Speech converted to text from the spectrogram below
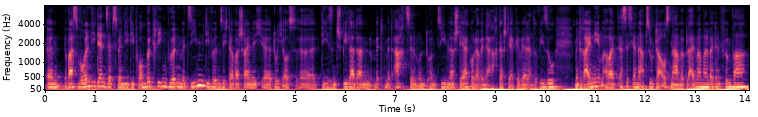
ähm, was wollen die denn, selbst wenn die die Bombe kriegen würden mit sieben, die würden sich da wahrscheinlich äh, durchaus äh, diesen Spieler dann mit, mit 18 und, und 7er Stärke oder wenn er 8er Stärke wäre, dann sowieso mit reinnehmen, aber das ist ja eine absolute Ausnahme. Bleiben wir mal bei den Fünfer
